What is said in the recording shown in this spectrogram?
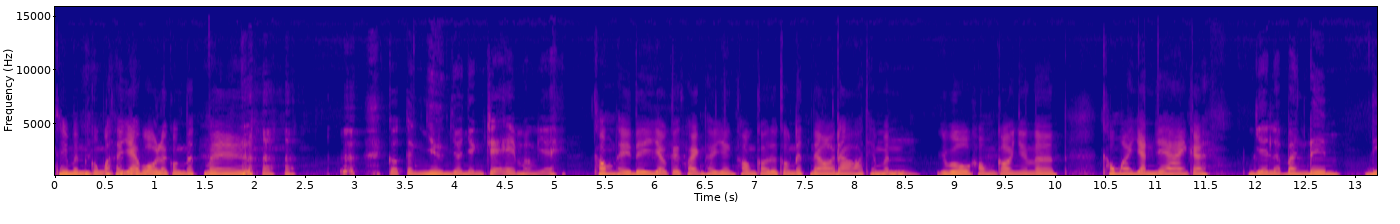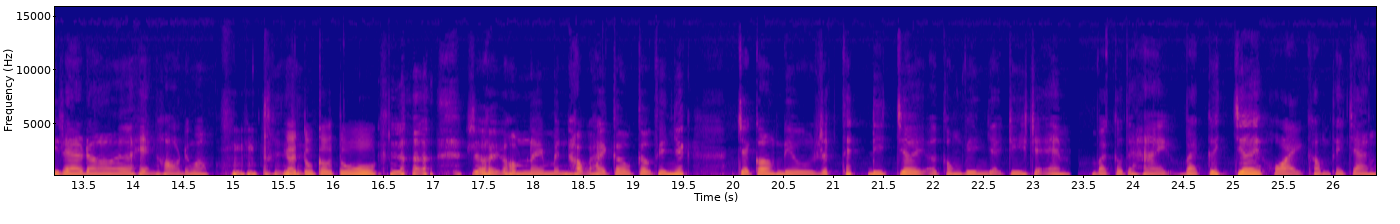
Thì mình cũng có thể giả bộ là con nít mà. có cần nhường cho những trẻ em không vậy? Không thì đi vào cái khoảng thời gian không có đứa con nít nào ở đó thì mình ừ. vô không coi như là không ai dành với ai cả. Vậy là ban đêm đi ra đó hẹn hò đúng không? Ngồi tụ cầu tụ. rồi hôm nay mình học hai câu. Câu thứ nhất, trẻ con đều rất thích đi chơi ở công viên giải trí trẻ em. Và câu thứ hai, và cứ chơi hoài không thấy chán.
